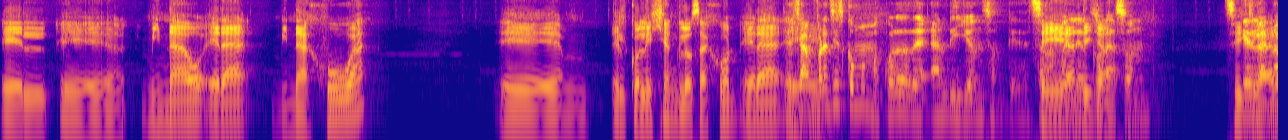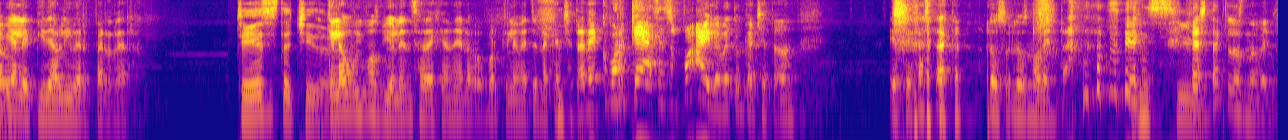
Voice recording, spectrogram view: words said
El eh, Minao era Minahua. Eh, el colegio anglosajón era. De San eh, Francisco, como me acuerdo de Andy Johnson, que estaba Sí, mal Andy del corazón. Johnson. Sí, que claro. la novia le pide a Oliver perder. Sí, ese está chido. Y que luego vimos violencia de género porque le mete una cacheta de ¿por qué haces eso? Y le mete un cachetadón. Este hashtag los, los 90. Sí. Sí. Hashtag los 90.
